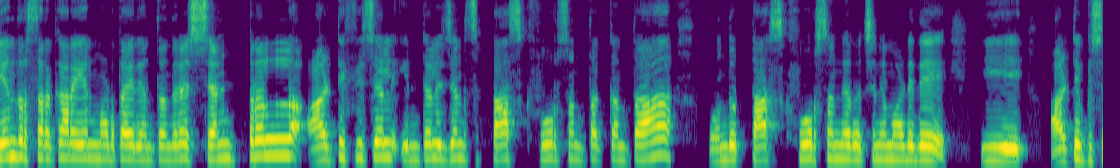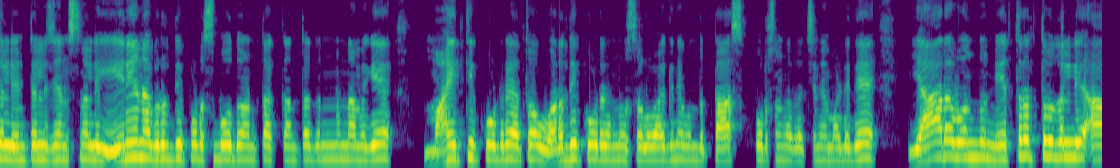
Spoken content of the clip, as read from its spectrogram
ಕೇಂದ್ರ ಸರ್ಕಾರ ಏನ್ ಮಾಡ್ತಾ ಇದೆ ಅಂತಂದ್ರೆ central artificial intelligence task force ಅಂತಕ್ಕಂತಹ ಒಂದು ಟಾಸ್ಕ್ ಫೋರ್ಸ್ ಅನ್ನು ರಚನೆ ಮಾಡಿದೆ. ಈ ಆರ್ಟಿಫಿಷಿಯಲ್ ಇಂಟೆಲಿಜೆನ್ಸ್ನಲ್ಲಿ ಏನೇನು ಅಭಿವೃದ್ಧಿ ಪಡಿಸಬಹುದು ಅಂತಕ್ಕಂಥದನ್ನ ನಮಗೆ ಮಾಹಿತಿ ಕೊಡ್ರಿ ಅಥವಾ ವರದಿ ಕೊಡ್ರಿ ಅನ್ನೋ ಸಲುವಾಗಿ ಒಂದು ಟಾಸ್ಕ್ ಫೋರ್ಸ್ ಅನ್ನು ರಚನೆ ಮಾಡಿದೆ. ಯಾರ ಒಂದು ನೇತೃತ್ವದಲ್ಲಿ ಆ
